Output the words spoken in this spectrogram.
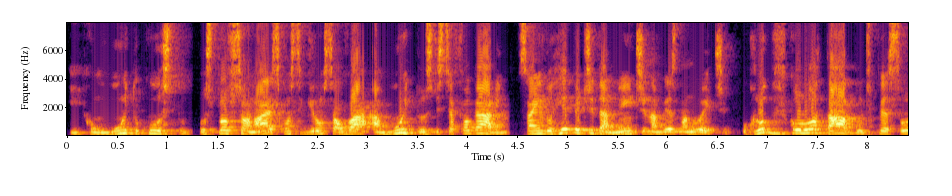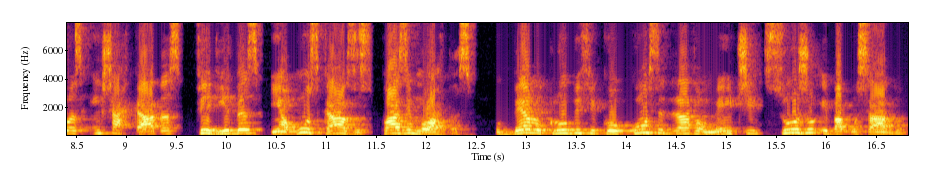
e com muito custo, os profissionais conseguiram salvar a muitos de se afogarem, saindo repetidamente na mesma noite. O clube ficou lotado de pessoas encharcadas, feridas, em alguns casos quase mortas, o belo clube ficou consideravelmente sujo e bagunçado.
